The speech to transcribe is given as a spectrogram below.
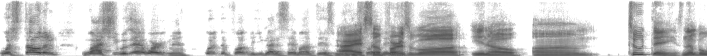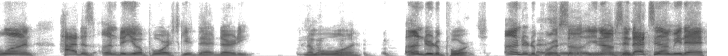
was stolen while she was at work, man. What the fuck do you got to say about this, man? All right. So Detroit nigga? first of all, you know, um, two things. Number one, how does under your porch get that dirty? Number one, under the porch, under the That porch. shit So you know what I'm saying. That tell me that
